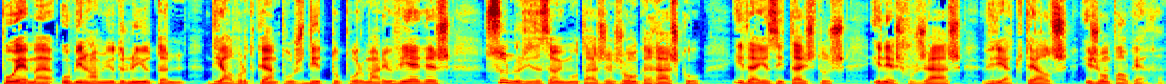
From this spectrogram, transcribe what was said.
Poema O Binómio de Newton, de Álvaro de Campos, dito por Mário Viegas, sonorização e montagem João Carrasco, ideias e textos Inês Forjás, Viriato Teles e João Paulo Guerra.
